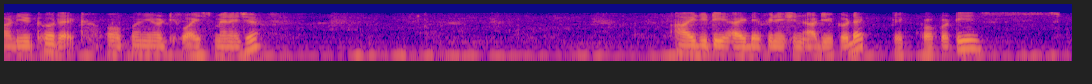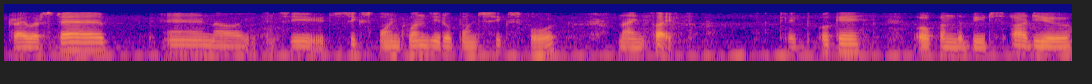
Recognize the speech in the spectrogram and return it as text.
audio codec. Open your device manager. IDT high definition audio codec. Click properties drivers tab and now you can see it's 6.10.6495 click OK. Open the Beats audio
